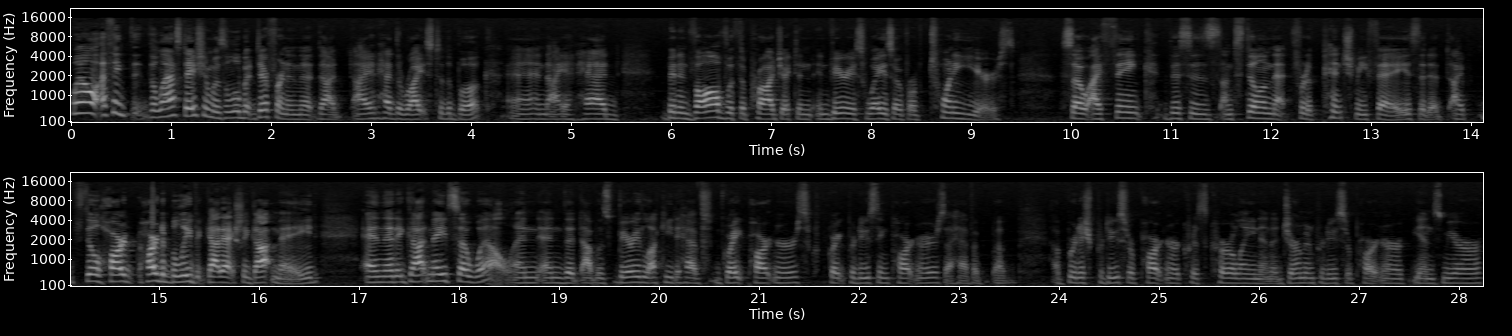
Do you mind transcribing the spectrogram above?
Well, I think The Last Station was a little bit different in that, that I had had the rights to the book and I had had been involved with the project in, in various ways over 20 years. So I think this is, I'm still in that sort of pinch me phase that it, I still hard, hard to believe it got actually got made and that it got made so well and, and that I was very lucky to have great partners, great producing partners. I have a, a, a British producer partner, Chris Curling, and a German producer partner, Jens Meurer,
